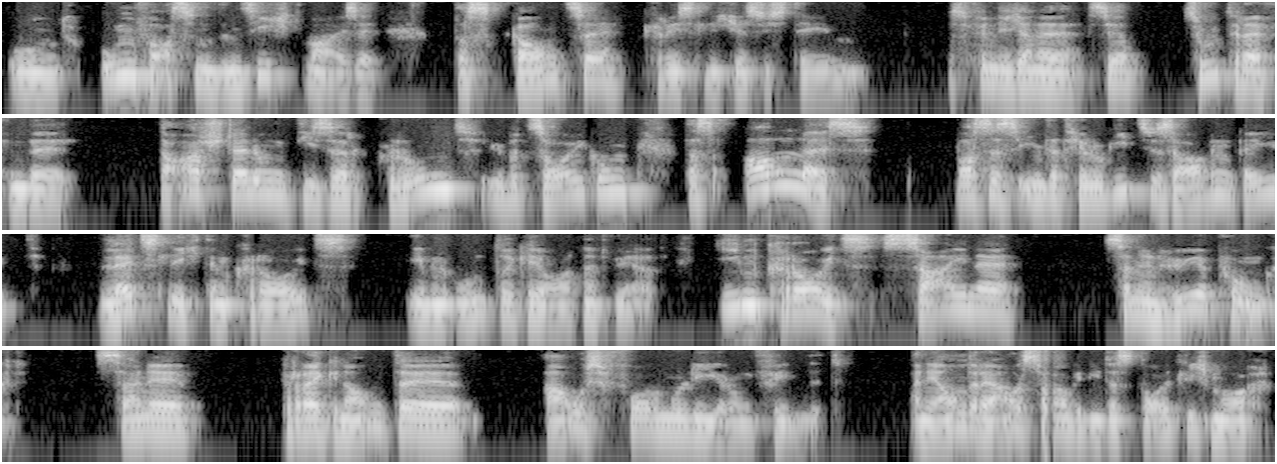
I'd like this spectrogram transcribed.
und umfassenden Sichtweise das ganze christliche System. Das finde ich eine sehr zutreffende Darstellung dieser Grundüberzeugung, dass alles, was es in der Theologie zu sagen gibt, letztlich dem Kreuz eben untergeordnet wird. Im Kreuz seine seinen Höhepunkt, seine prägnante Ausformulierung findet. Eine andere Aussage, die das deutlich macht,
